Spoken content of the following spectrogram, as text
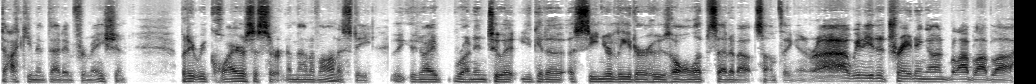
document that information. But it requires a certain amount of honesty. You know i run into it. You get a, a senior leader who's all upset about something and ah we need a training on blah blah blah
